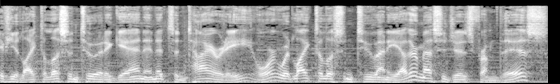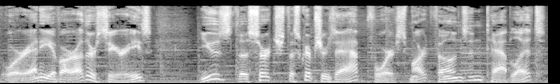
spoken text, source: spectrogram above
If you'd like to listen to it again in its entirety, or would like to listen to any other messages from this or any of our other series, use the Search the Scriptures app for smartphones and tablets,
